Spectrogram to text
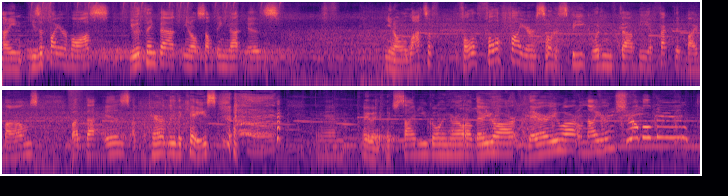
I mean, he's a fire boss. You would think that, you know, something that is, you know, lots of, full of, full of fire, so to speak, wouldn't uh, be affected by bombs, but that is apparently the case. and, wait, wait, which side are you going around? Oh, there you are, there you are. Oh, now you're in trouble, man!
